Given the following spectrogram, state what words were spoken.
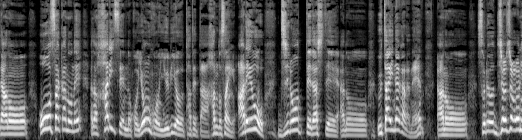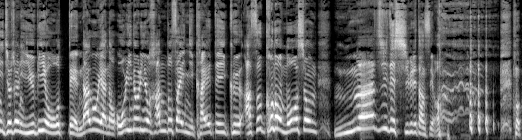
あの、大阪のね、あの、ハリセンのこう4本指を立てたハンドサイン、あれを、じろって出して、あの、歌いながらね、あの、それを徐々に徐々に指を折って、名古屋のお祈りのハンドサインに変えてていく、あそこのモーション、マジで痺れたんすよ。もう、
